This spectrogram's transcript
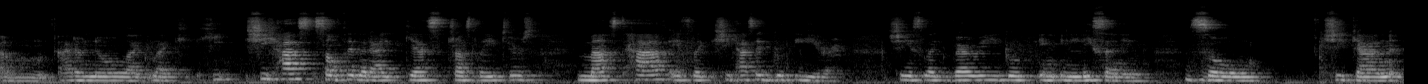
um, I don't know, like like he she has something that I guess translators must have. It's like she has a good ear. She is like very good in, in listening Mhm. so she can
